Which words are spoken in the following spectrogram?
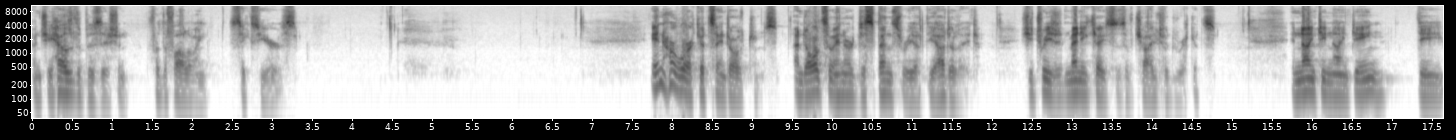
and she held the position for the following six years. In her work at St. Ultan's, and also in her dispensary at the Adelaide, she treated many cases of childhood rickets. In 1919, the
